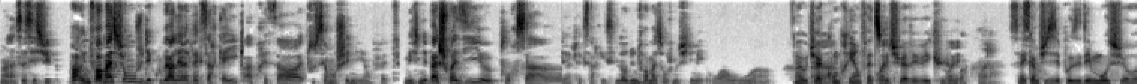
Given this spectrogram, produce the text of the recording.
voilà, ça s'est su par une formation où j'ai découvert les réflexes archaïques. Après ça, tout s'est enchaîné en fait. Mais je n'ai pas choisi euh, pour ça euh, les réflexes archaïques. C'est lors d'une formation que je me suis dit mais waouh. Euh, ouais, où tu as compris en fait ce que tu avais vécu. quoi. Voilà. C'est comme tu disais poser des mots sur.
